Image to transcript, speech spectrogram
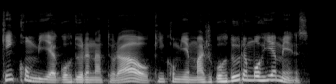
quem comia gordura natural, quem comia mais gordura, morria menos.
